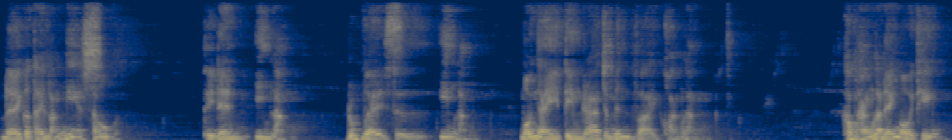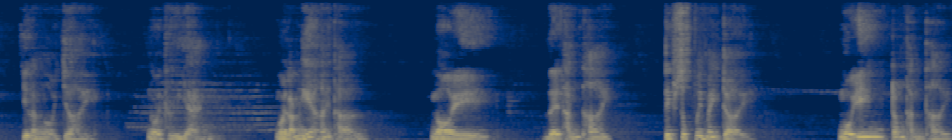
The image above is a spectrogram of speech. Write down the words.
để có thể lắng nghe sâu thì nên im lặng, rút về sự yên lắng. Mỗi ngày tìm ra cho mình vài khoảng lặng. Không hẳn là để ngồi thiền, chỉ là ngồi chơi, ngồi thư giãn, ngồi lắng nghe hơi thở ngồi để thảnh thơi, tiếp xúc với mây trời. Ngồi yên trong thảnh thơi,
